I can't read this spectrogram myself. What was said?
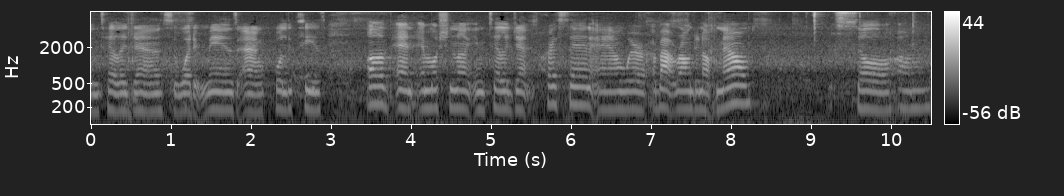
intelligence, what it means, and qualities of an emotional intelligent person and we're about rounding up now. So um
